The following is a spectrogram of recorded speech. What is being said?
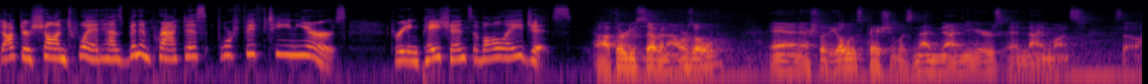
Dr. Sean Twitt has been in practice for 15 years, treating patients of all ages. Uh, 37 hours old, and actually the oldest patient was 99 years and nine months. So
